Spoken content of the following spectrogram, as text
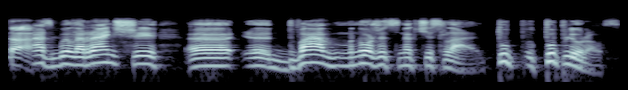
Да. у нас было раньше э, э, два множественных числа. Two, two plurals.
